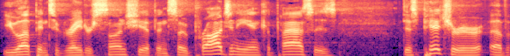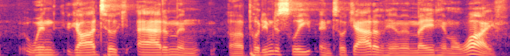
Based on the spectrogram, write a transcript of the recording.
you up into greater sonship. And so, progeny is this picture of when God took Adam and uh, put him to sleep and took out of him and made him a wife.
